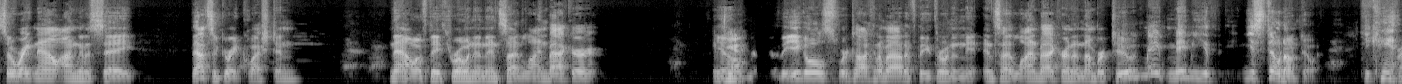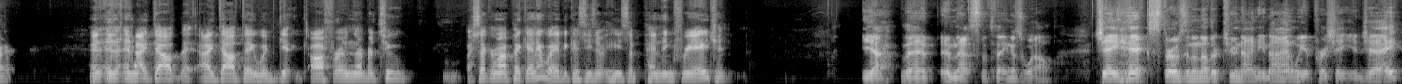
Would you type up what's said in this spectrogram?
So right now, I'm going to say that's a great question. Now, if they throw in an inside linebacker, you know, yeah the Eagles we're talking about, if they throw in an inside linebacker and a number two, maybe, maybe you, you still don't do it. You can't. Right. And, and and I doubt that I doubt they would get offer a number two, a second round pick anyway because he's a he's a pending free agent. Yeah, that and that's the thing as well. Jay Hicks throws in another two ninety nine. We appreciate you, Jay.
